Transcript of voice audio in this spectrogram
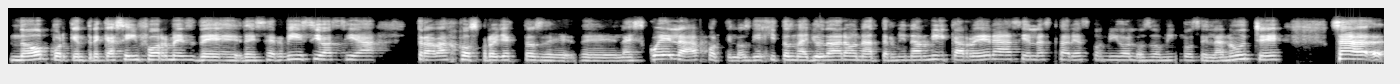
¿no? Porque entre que hacía informes de, de servicio, hacía trabajos, proyectos de, de, la escuela, porque los viejitos me ayudaron a terminar mi carrera, hacían las tareas conmigo los domingos en la noche. O sea,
